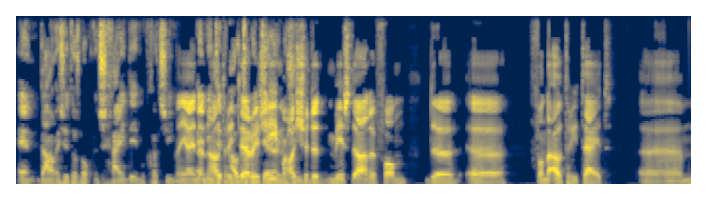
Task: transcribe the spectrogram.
En daarom is het alsnog een schijndemocratie. Nou ja, in en een autoritair regime, als je de misdaden van de, eh, van de autoriteit ehm,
